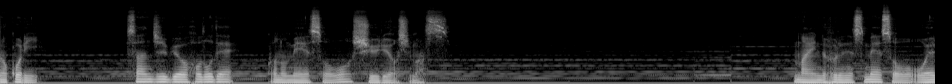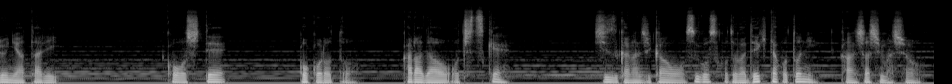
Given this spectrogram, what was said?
残り30秒ほどでこの瞑想を終了します。マインドフルネス瞑想を終えるにあたり、こうして心と体を落ち着け、静かな時間を過ごすことができたことに感謝しましょう。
